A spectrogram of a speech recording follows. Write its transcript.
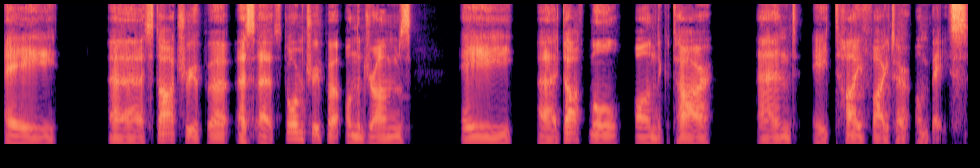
a uh, Star Trooper, a, a Stormtrooper on the drums, a uh, Darth Maul on the guitar, and a Tie Fighter on bass.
